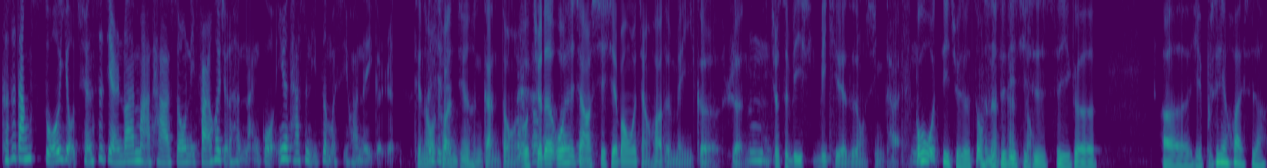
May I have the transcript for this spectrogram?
可是当所有全世界人都在骂他的时候，你反而会觉得很难过，因为他是你这么喜欢的一个人。天哪，我突然间很感动啊。我觉得我很想要谢谢帮我讲话的每一个人，嗯就是 V Vicky 的这种心态。不过我自己觉得众矢之的其实是一个，呃，也不是一件坏事啊。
